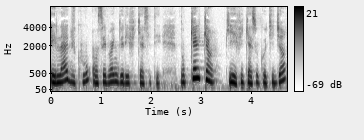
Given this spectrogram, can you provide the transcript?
et là, du coup, on s'éloigne de l'efficacité. Donc, quelqu'un qui est efficace au quotidien,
